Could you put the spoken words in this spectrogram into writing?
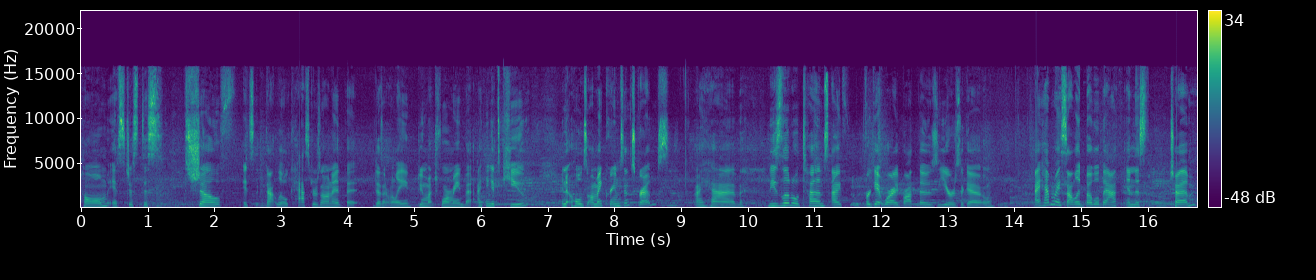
Home. It's just this shelf. It's got little casters on it that doesn't really do much for me, but I think it's cute. And it holds all my creams and scrubs. I have these little tubs. I forget where I bought those years ago. I have my solid bubble bath in this tub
